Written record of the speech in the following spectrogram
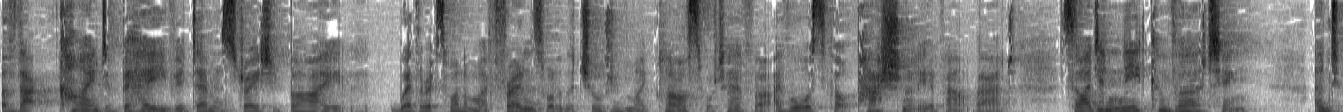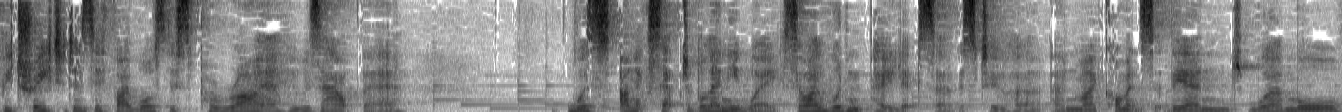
of that kind of behaviour demonstrated by whether it's one of my friends, one of the children in my class, whatever. I've always felt passionately about that. So I didn't need converting. And to be treated as if I was this pariah who was out there was unacceptable anyway. So I wouldn't pay lip service to her. And my comments at the end were more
